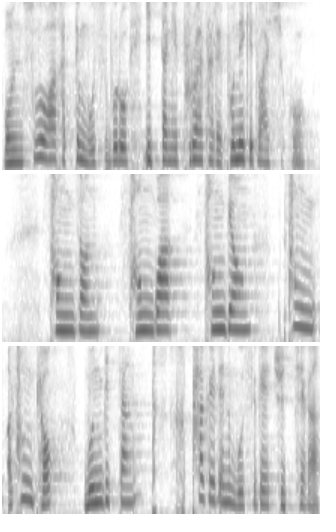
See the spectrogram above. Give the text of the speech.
원수와 같은 모습으로 이 땅에 불화살을 보내기도 하시고 성전, 성곽, 성병, 성, 어, 성벽, 문빗장 다 파괴되는 모습의 주체가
